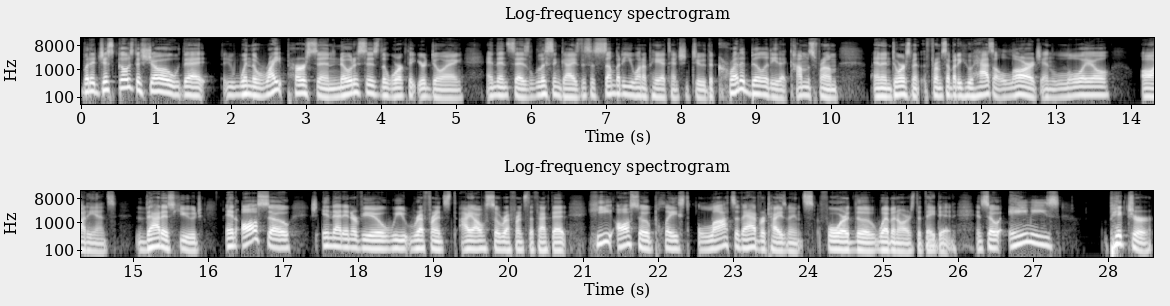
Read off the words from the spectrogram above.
But it just goes to show that when the right person notices the work that you're doing and then says, listen, guys, this is somebody you want to pay attention to, the credibility that comes from an endorsement from somebody who has a large and loyal audience, that is huge. And also in that interview, we referenced, I also referenced the fact that he also placed lots of advertisements for the webinars that they did. And so Amy's picture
